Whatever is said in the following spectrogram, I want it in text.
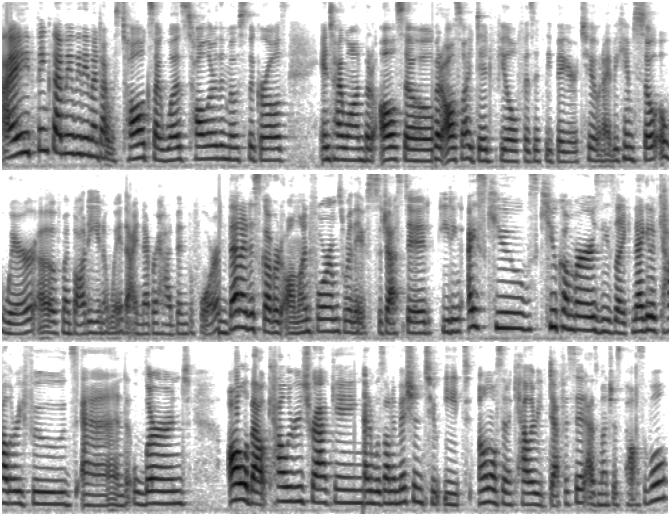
I think that maybe they meant I was tall because I was taller than most of the girls in Taiwan, but also but also I did feel physically bigger too. And I became so aware of my body in a way that I never had been before. And then I discovered online forums where they suggested eating ice cubes, cucumbers, these like negative calorie foods, and learned all about calorie tracking and was on a mission to eat almost in a calorie deficit as much as possible.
